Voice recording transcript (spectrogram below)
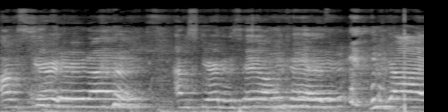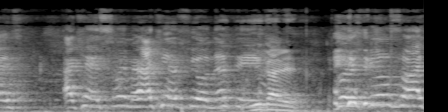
I'm scared. I'm scared. I'm scared as hell because you guys, I can't swim and I can't feel nothing. You got it. But it feels like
